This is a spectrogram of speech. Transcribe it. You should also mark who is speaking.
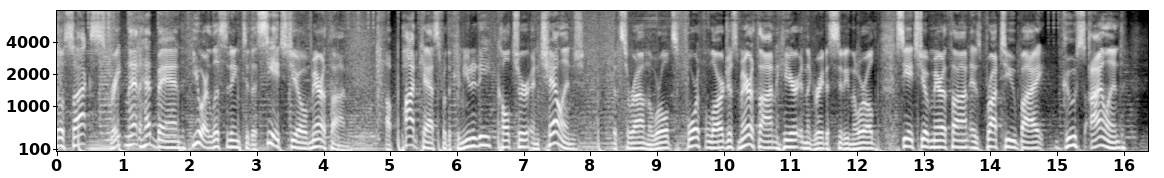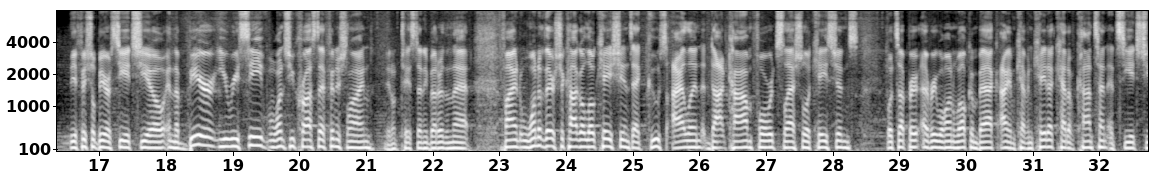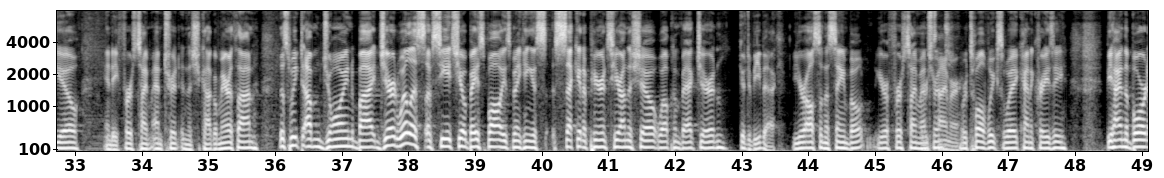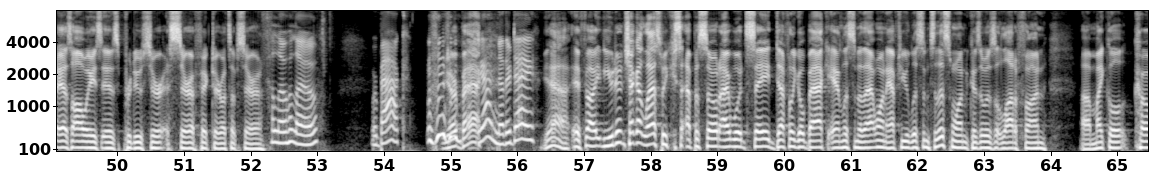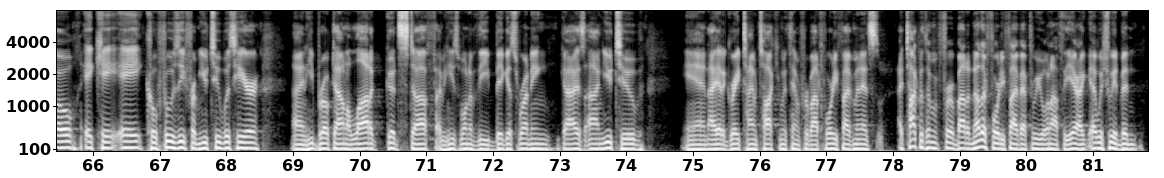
Speaker 1: those socks, straighten that headband. You are listening to the CHGO Marathon, a podcast for the community, culture, and challenge that surround the world's fourth largest marathon here in the greatest city in the world. CHGO Marathon is brought to you by Goose Island, the official beer of CHGO, and the beer you receive once you cross that finish line. They don't taste any better than that. Find one of their Chicago locations at gooseisland.com forward slash locations. What's up, everyone? Welcome back. I am Kevin Kaduk, head of content at CHGO and a first time entrant in the Chicago Marathon. This week, I'm joined by Jared Wyllys of CHGO Baseball. He's making his second appearance here on the show. Welcome back, Jared.
Speaker 2: Good to be back.
Speaker 1: You're also in the same boat. You're a first time entrant.
Speaker 2: First-timer.
Speaker 1: We're 12 weeks away, kind of crazy. Behind the board, as always, is producer Sarah Fichter. What's up, Sarah?
Speaker 3: Hello, hello. We're back.
Speaker 1: You're back.
Speaker 3: Yeah, another day.
Speaker 1: Yeah. If uh, you didn't check out last week's episode, I would say definitely go back and listen to that one after you listen to this one because it was a lot of fun. Uh, Michael Ko, aka Kofuzi from YouTube, was here, uh, and he broke down a lot of good stuff. I mean, he's one of the biggest running guys on YouTube, and I had a great time talking with him for about 45 minutes. I talked with him for about another 45 after we went off the air. I, I wish we had been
